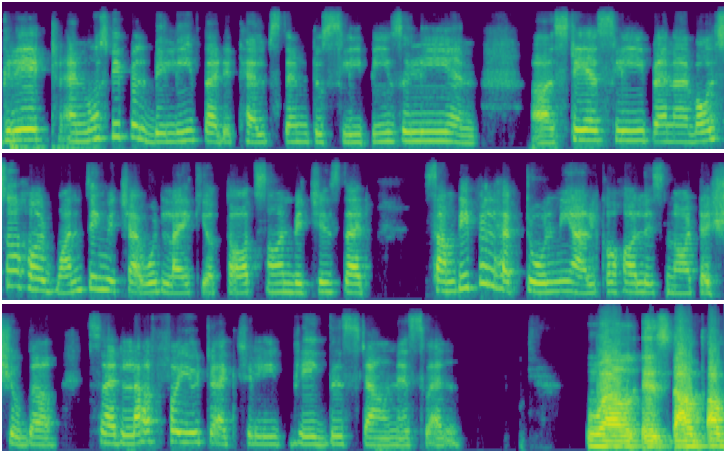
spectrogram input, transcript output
great, and most people believe that it helps them to sleep easily and uh, stay asleep. And I've also heard one thing which I would like your thoughts on, which is that some people have told me alcohol is not a sugar. So I'd love for you to actually break this down as well. Well, I'll, I'll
